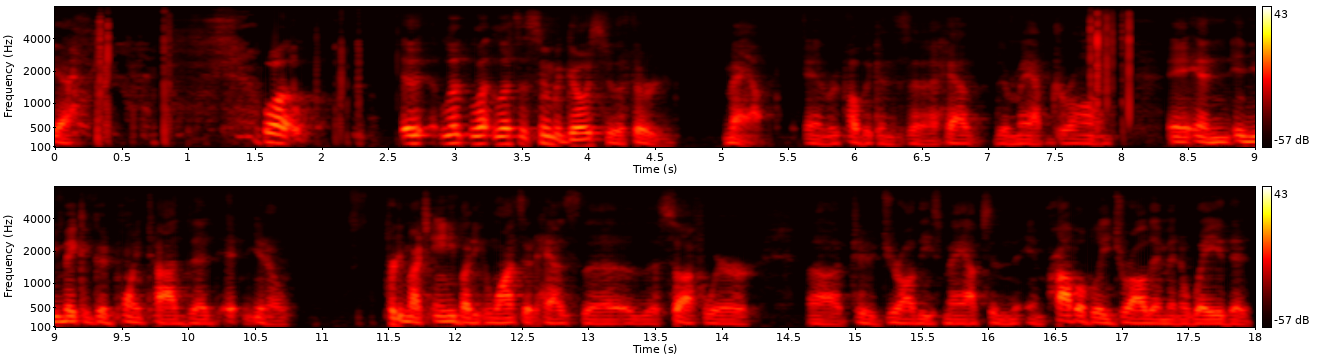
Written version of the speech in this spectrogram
yeah. Well, it, let, let, us assume it goes to the third map and Republicans uh, have their map drawn. And, and you make a good point, Todd, that, you know, pretty much anybody who wants it has the, the software uh, to draw these maps and, and probably draw them in a way that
